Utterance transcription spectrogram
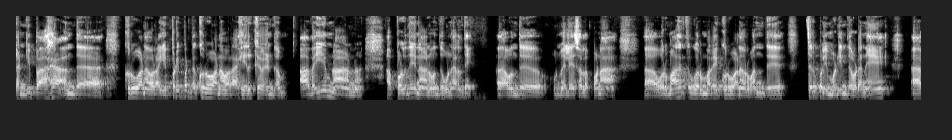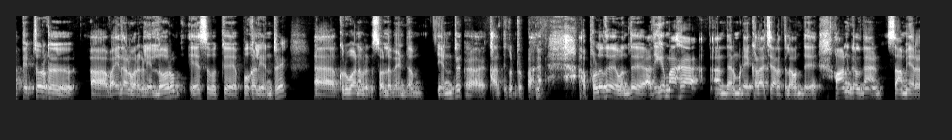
கண்டிப்பாக அந்த குருவானவராக எப்படிப்பட்ட குருவானவராக இருக்க வேண்டும் அதையும் நான் அப்பொழுதே நான் வந்து உணர்ந்தேன். அதாவது வந்து உண்மையிலே சொல்லப்போனால் ஒரு மாதத்துக்கு ஒரு முறை குருவானவர் வந்து திருப்பலி முடிந்த உடனே பெற்றோர்கள் வயதானவர்கள் எல்லோரும் இயேசுவுக்கு புகழ் என்று குருவானவருக்கு சொல்ல வேண்டும் என்று காத்து கொண்டிருப்பாங்க. அப்பொழுது வந்து அதிகமாக அந்த நம்முடைய கலாச்சாரத்தில் வந்து ஆண்கள் தான் சாமியாரை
